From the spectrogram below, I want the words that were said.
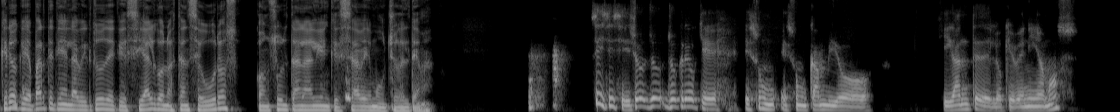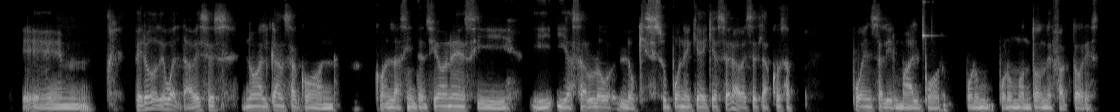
creo que aparte tienen la virtud de que si algo no están seguros, consultan a alguien que sabe mucho del tema. Sí, sí, sí. Yo, yo, yo creo que es un, es un cambio gigante de lo que veníamos. Em, pero de vuelta, a veces no alcanza con, con las intenciones y, y, hacerlo lo que se supone que hay que hacer, a veces las cosas pueden salir mal por, por, un, por un montón de factores.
